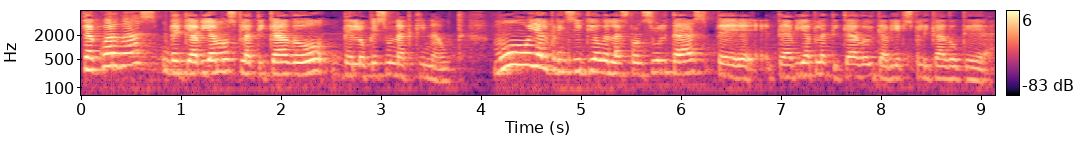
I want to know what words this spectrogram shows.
¿te acuerdas de que habíamos platicado de lo que es un acting out? Muy al principio de las consultas te, te había platicado y te había explicado qué era.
